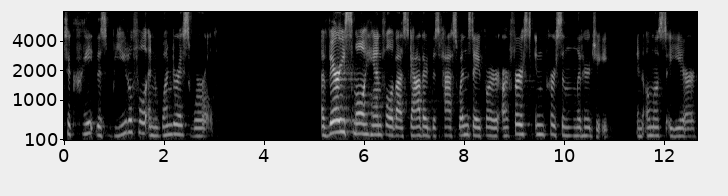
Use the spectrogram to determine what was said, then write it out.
to create this beautiful and wondrous world. A very small handful of us gathered this past Wednesday for our first in person liturgy in almost a year.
